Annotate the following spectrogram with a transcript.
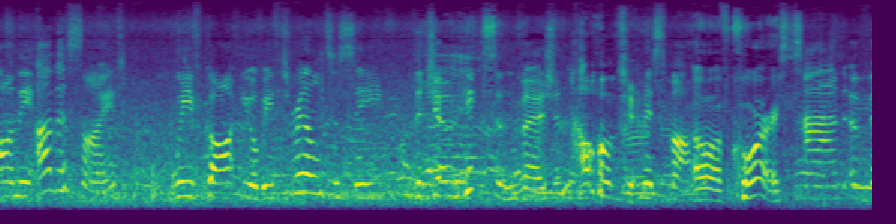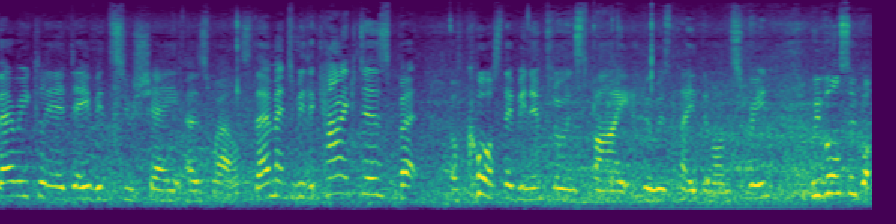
On the other side, we've got, you'll be thrilled to see, the Joan Hickson version of Miss Marple. Oh, of course. And a very clear David Suchet as well. So they're meant to be the characters, but of course they've been influenced by who has played them on screen. We've also got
